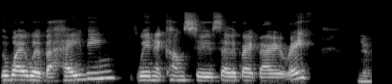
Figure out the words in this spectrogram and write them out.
the way we're behaving when it comes to say the great barrier reef Yeah.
